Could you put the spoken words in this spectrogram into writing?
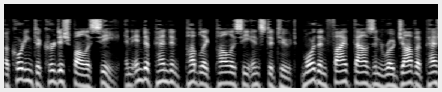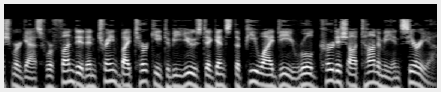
According to Kurdish Policy, an independent public policy institute, more than 5,000 Rojava Peshmergas were funded and trained by Turkey to be used against the PYD ruled Kurdish autonomy in Syria.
